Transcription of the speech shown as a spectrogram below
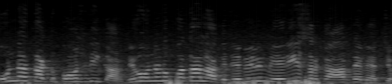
ਉਹਨਾਂ ਤੱਕ ਪਹੁੰਚਦੀ ਕਰ ਦਿਓ। ਉਹਨਾਂ ਨੂੰ ਪਤਾ ਲੱਗ ਜਾਵੇ ਵੀ ਮੇਰੀ ਸਰਕਾਰ ਦੇ ਵਿੱਚ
